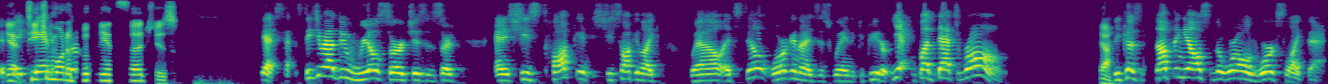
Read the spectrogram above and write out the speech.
If Yeah, teach them what a boolean search is. Yes, teach them how to do real searches and search. And she's talking. She's talking like, well, it's still organized this way in the computer. Yeah, but that's wrong. Yeah. Because nothing else in the world works like that,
